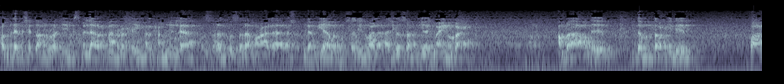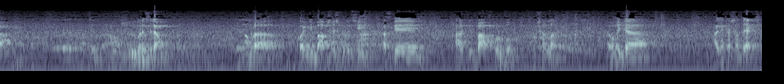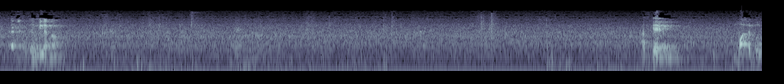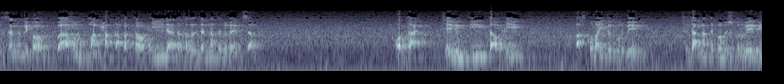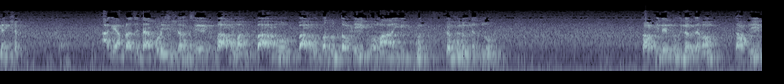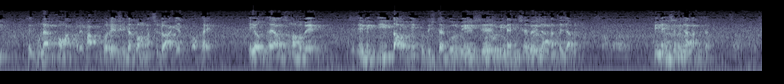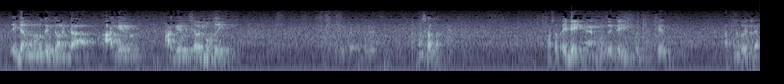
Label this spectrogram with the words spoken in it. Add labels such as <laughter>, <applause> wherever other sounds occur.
أعوذ بالله من الشيطان الرجيم بسم الله الرحمن الرحيم الحمد لله والصلاة والسلام على أشرف الأنبياء والمرسلين وعلى آله وصحبه أجمعين وبعد আমরা আমাদের কিতাব তাওহীদের পাঠ শুরু করেছিলাম আমরা কয়েকটি বাপ শেষ করেছি আজকে আরেকটি বাপ পড়ব ইনশাল্লাহ এবং এটা আগেটার সাথে একসাথে মিলানো আজকে মাল্লে বলতেছেন মানে লেখক বাবু মান হাক্কাকা তাওহীদা দাখাল জান্নাতে বিগৈর হিসাব। অধ্যায় যে ব্যক্তি তাওহীদ বাস্তবায়িত করবে সে জান্নাতে প্রবেশ করবে বিনা হিসাবে। আগে আমরা যেটা পড়েছি সেটা হচ্ছে, বাবু বাবু বাবু তহিদ ওমা ইউফিরুমিনাদুনু তাওহিদের ফজিলত এবং তাওহিদ যে গুণা ক্ষমা করে, মাফ করে, সেটা বর্ণনা ছিল আগের অধ্যায়ে। এই অধ্যায়ে আলোচনা হবে যে যে ব্যক্তি তাওহিদ প্রতিষ্ঠা করবে, সে বিনা হিসাবে জান্নাতে যাবে। বিনা হিসাবে জান্নাতে যাবে। এটা মূলত দেখতে অনেকটা আগের আগের হিসাবের মতোই। মাসাল্লাহ মাসাল্লাহ এটাই হ্যাঁ মূলত এটাই আলহামদুলিল্লাহ।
